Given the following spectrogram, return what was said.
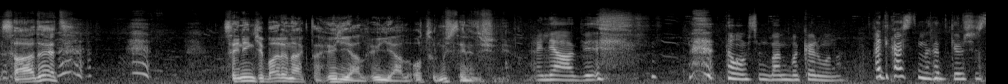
Saadet. Seninki barınakta hülyalı hülyalı oturmuş seni düşünüyor. Ali abi. tamam şimdi ben bakarım ona. Hadi kaçtım ben. Hadi görüşürüz.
